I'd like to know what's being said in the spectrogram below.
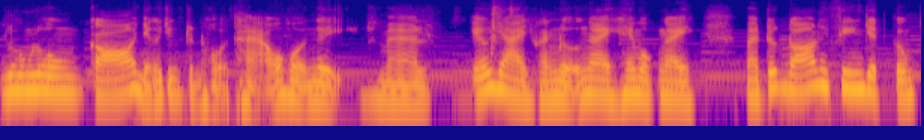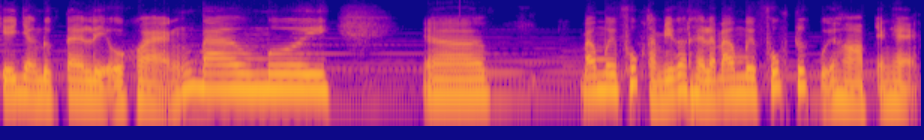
luôn luôn có những cái chương trình hội thảo hội nghị mà kéo dài khoảng nửa ngày hay một ngày. Mà trước đó thì phiên dịch cũng chỉ nhận được tài liệu khoảng 30 uh, 30 phút thậm chí có thể là 30 phút trước buổi họp chẳng hạn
